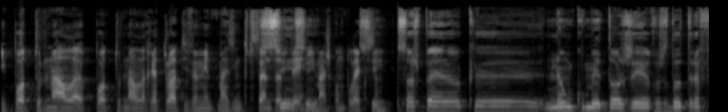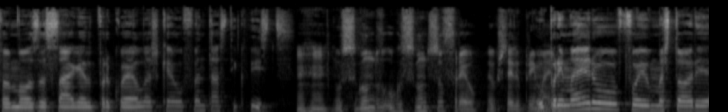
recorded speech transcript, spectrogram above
E pode torná-la pode torná-la retroativamente mais interessante sim, até sim. e mais complexa. Sim. Só espero que não cometa os erros de outra famosa saga de prequelas que é o Fantastic Beasts. Uhum. O, segundo, o segundo sofreu. Eu gostei do primeiro. O primeiro foi uma história,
